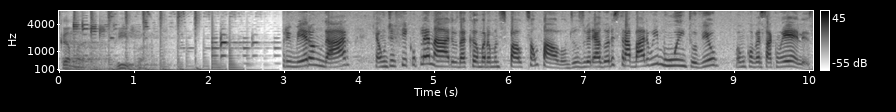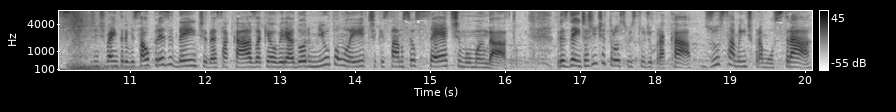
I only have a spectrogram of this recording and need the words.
Câmara Viva. Primeiro andar, que é onde fica o plenário da Câmara Municipal de São Paulo, onde os vereadores trabalham e muito, viu? Vamos conversar com eles? A gente vai entrevistar o presidente dessa casa, que é o vereador Milton Leite, que está no seu sétimo mandato. Presidente, a gente trouxe o estúdio para cá justamente para mostrar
